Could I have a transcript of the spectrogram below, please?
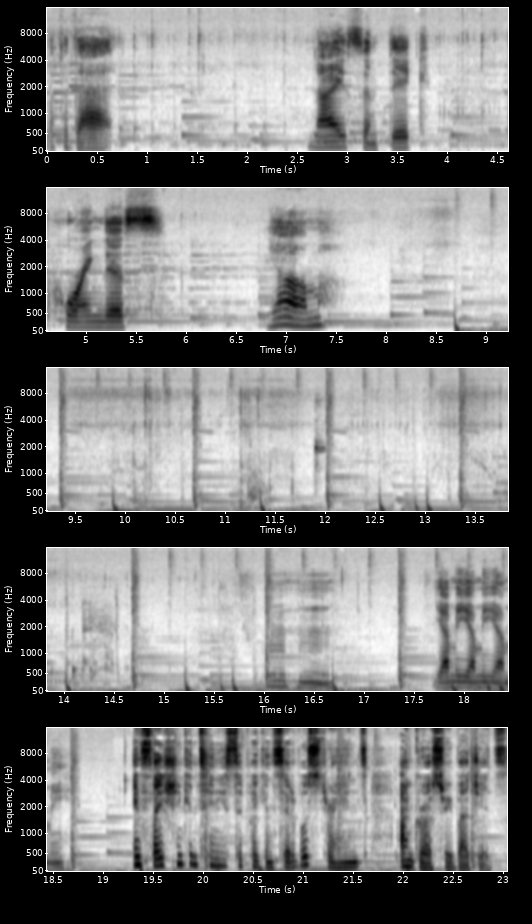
Look at that. Nice and thick. Pouring this. Yum. Mm-hmm. Yummy, yummy, yummy. Inflation continues to put considerable strains on grocery budgets,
